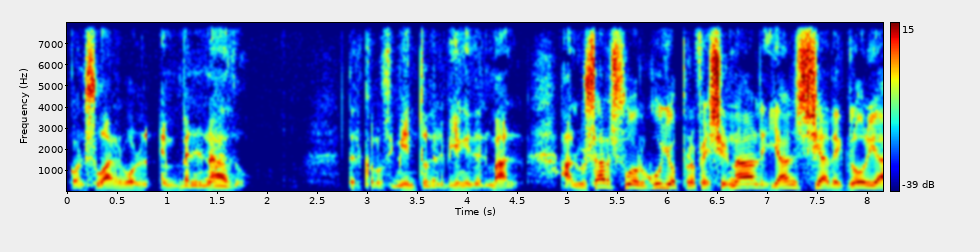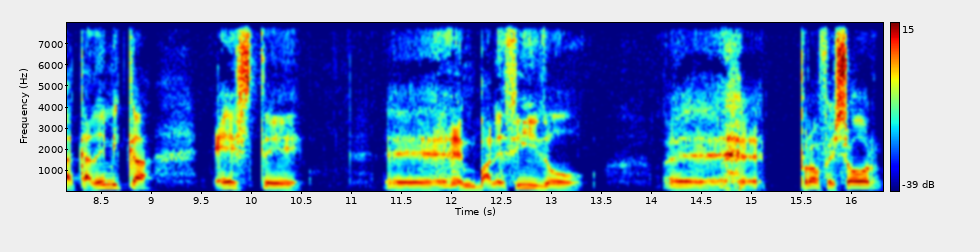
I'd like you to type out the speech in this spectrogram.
Con su árbol envenenado, del conocimiento del bien y del mal, al usar su orgullo profesional y ansia de gloria académica, este eh, envanecido eh, profesor,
